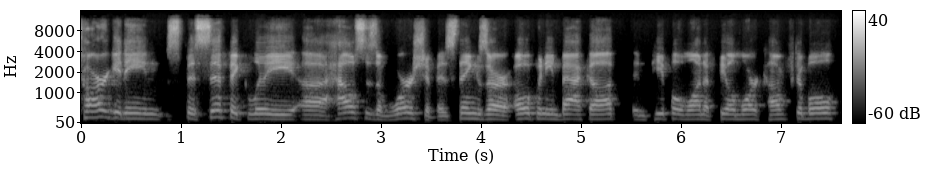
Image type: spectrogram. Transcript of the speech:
targeting specifically uh, houses of worship as things are opening back up and people want to feel more comfortable.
